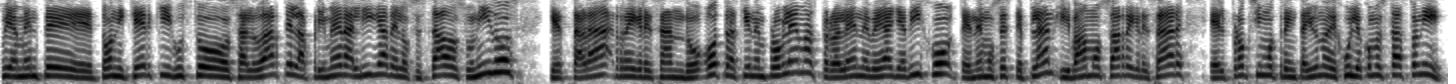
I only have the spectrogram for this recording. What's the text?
Obviamente, Tony Kerky, gusto saludarte. La primera liga de los Estados Unidos que estará regresando. Otras tienen problemas, pero la NBA ya dijo, tenemos este plan y vamos a regresar el próximo 31 de julio. ¿Cómo estás, Tony?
